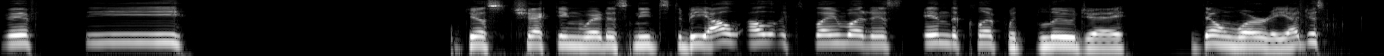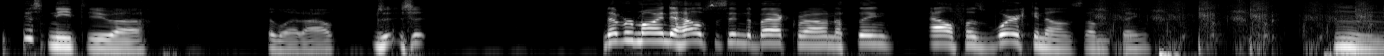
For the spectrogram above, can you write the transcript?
50. Just checking where this needs to be. I'll I'll explain what is in the clip with BluJay. Don't worry. I just just need to uh fill it out. Never mind the houses in the background. I think Alpha's working on something. Hmm.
